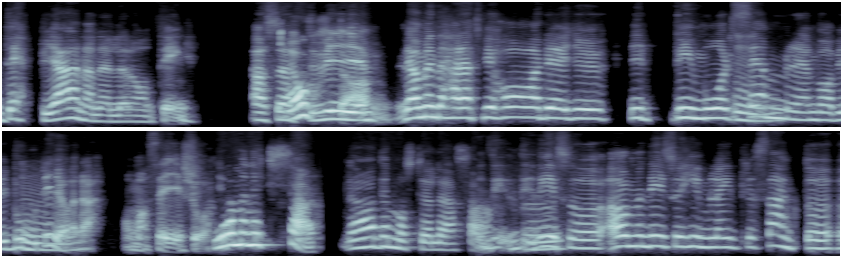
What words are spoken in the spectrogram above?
Depphjärnan eller någonting. Alltså Ja, att vi, ja men det här att vi har det ju, vi, vi mår Mm. sämre än vad vi borde Mm. göra om man säger så. Ja men exakt, ja det måste jag läsa. Det, det, det, är Mm. så, ja, men det är så himla intressant. Och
